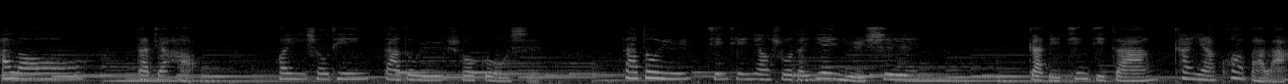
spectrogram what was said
Hello，大家好，欢迎收听大肚鱼说故事。大肚鱼今天要说的谚语是“家己进几张，看呀跨把郎”，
